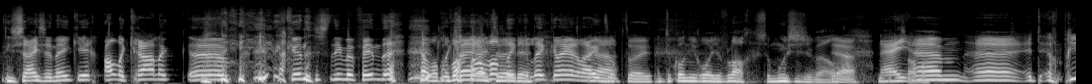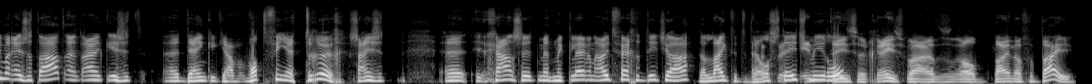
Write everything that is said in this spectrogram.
nu zijn ze in één keer, alle kranen eh, kunnen ze niet meer vinden. Ja, wat Leclerc uit Wat tweede. Leclerc lijkt Ja. op twee. En toen kwam die rode vlag, dus toen moesten ze wel. Ja, Nee, ehm, eh, het, prima resultaat. En uiteindelijk is het, eh, denk ik, ja, wat vind jij terug? Zijn ze, eh, gaan ze het met McLaren uitvechten dit jaar? Daar lijkt het wel Ja, steeds meer op. deze race waren ze er al bijna voorbij.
